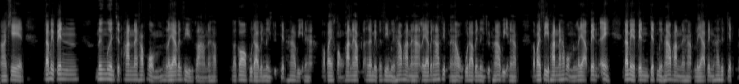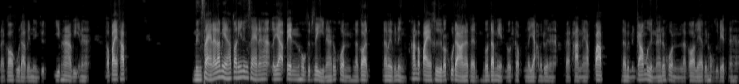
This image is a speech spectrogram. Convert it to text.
โอเคดาเมจเป็นหนึ่งหมื่นเจ็ดพันนะครับผมระยะเป็นสี่สิบสามนะครับ แล้วก็คูดาวเป็นหนึ่งจุดเจ็ดห้าวินะฮะต่อไปสองพันนะครับดาเมจเป็นสี่หมื่นห้าพันนะฮะระยะเป็นห้าสิบนะครับคูดาวเป็นหนึ่งจุดห้าวินะครับต่อไปสี่พันนะครับผมระยะเป็นเอ้ยดาเมจเป็นเจ็ดหมื่นห้าพันนะครับระยะเป็นห้าสิบเจ็ดแล้วก็คูดาวเป็นหนึ่งจุดยี่ห้าวินะฮะต่อไปครับหนึ่งแสนนะดาเมจครับตอนนี้หนึ่งแสนนะฮะระยะเป็นหกสิบสี่นะทุกคนแล้วก็ดาเมจเป็นหนึ่งขั้นต่อไปคือลดคูดาวน์นะแต่ลดดาเมจลดกับระยะมาด้วยนะฮะแปดพันนะครับปั๊บดาเมจเป็นเก้าหมื่นนะทุกคนแล้วก็ระยะเป็นหกสิบเอ็ดนะฮะ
